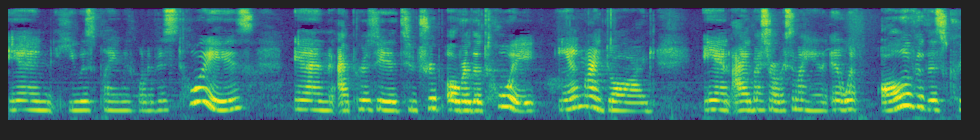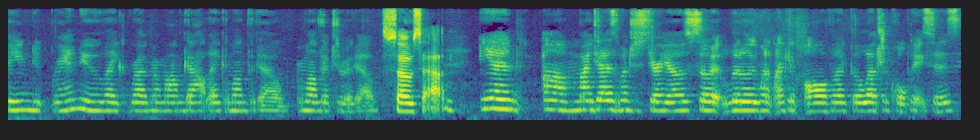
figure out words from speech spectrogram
and he was playing with one of his toys, and I proceeded to trip over the toy and my dog, and I had my Starbucks in my hand, and it went all over this cream, new, brand new like rug my mom got like a month ago, a month or two ago. so sad And um, my dad has a bunch of stereos, so it literally went like in all of like the electrical places.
